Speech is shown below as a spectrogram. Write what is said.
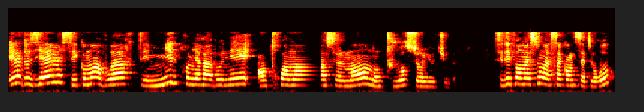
Et la deuxième, c'est comment avoir tes 1000 premiers abonnés en trois mois seulement, donc toujours sur YouTube. C'est des formations à 57 euros.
